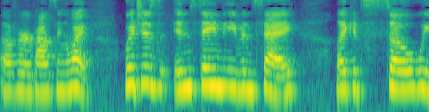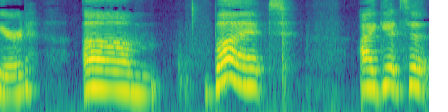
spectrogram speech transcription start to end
of her passing away, which is insane to even say. Like it's so weird. Um, but I get to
